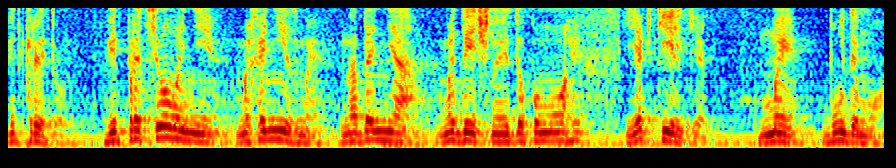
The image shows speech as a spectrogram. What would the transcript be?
відкрито. Відпрацьовані механізми надання медичної допомоги. Як тільки ми будемо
